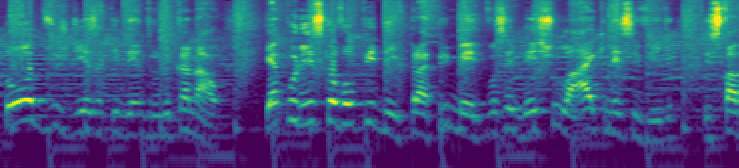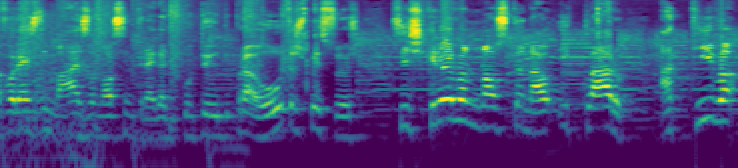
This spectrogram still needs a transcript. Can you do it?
todos os dias aqui dentro do canal. E é por isso que eu vou pedir para primeiro que você deixe o like nesse vídeo. Isso favorece demais a nossa entrega de conteúdo para outras pessoas. Se inscreva no nosso canal e, claro, ativa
